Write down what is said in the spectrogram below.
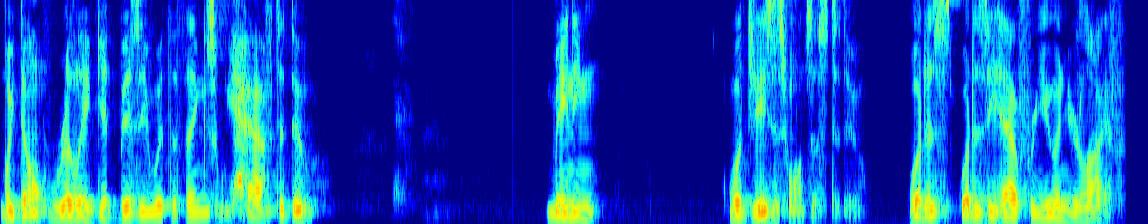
we don't really get busy with the things we have to do. Meaning, what Jesus wants us to do. What, is, what does He have for you in your life?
